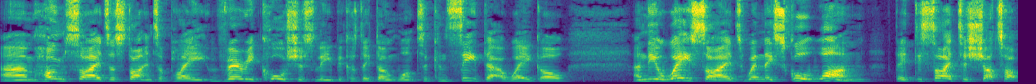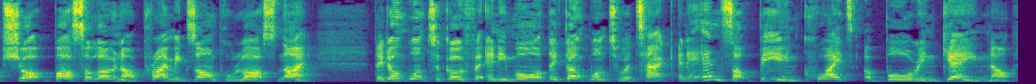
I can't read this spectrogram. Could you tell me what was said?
Um, home sides are starting to play very cautiously because they don't want to concede that away goal. And the away sides, when they score one, they decide to shut up shop. Barcelona, prime example last night. They don't want to go for any more. They don't want to attack. And it ends up being quite a boring game. Now,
